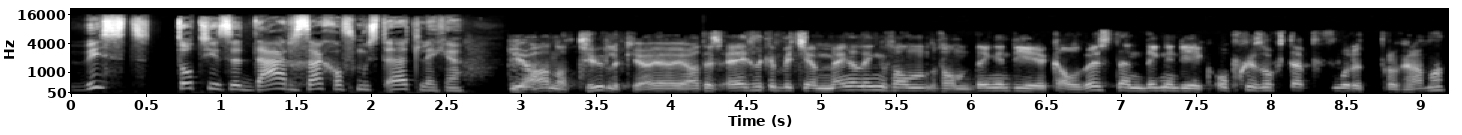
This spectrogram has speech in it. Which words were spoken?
wist tot je ze daar zag of moest uitleggen? Ja, natuurlijk. Ja, ja, ja. Het is eigenlijk een beetje een mengeling van, van dingen die ik al wist en dingen die ik opgezocht heb voor het programma.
